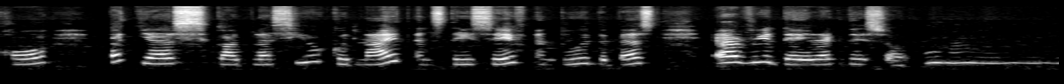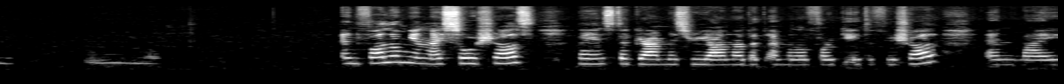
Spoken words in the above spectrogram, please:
ako. But yes, God bless you. Good night and stay safe and do the best every day like this. So, mm, mm. And follow me on my socials. My Instagram is rihanna.ml48official and my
